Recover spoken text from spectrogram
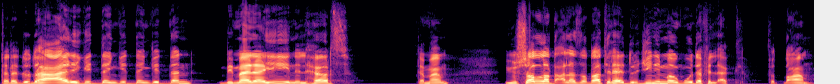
ترددها عالي جدا جدا جدا بملايين الهرتز تمام؟ يسلط على ذرات الهيدروجين الموجودة في الأكل في الطعام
